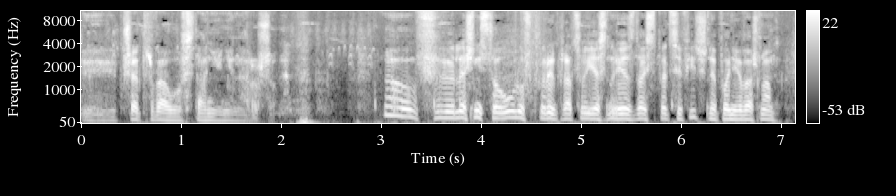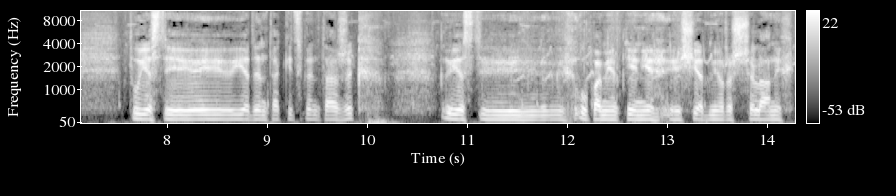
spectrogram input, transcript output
yy, przetrwało w stanie nienaruszonym. No, leśnictwo ulu, w którym pracuję, jest, no, jest dość specyficzne, ponieważ mam tu jest y, jeden taki cmentarzyk, jest y, upamiętnienie siedmiu rozstrzelanych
